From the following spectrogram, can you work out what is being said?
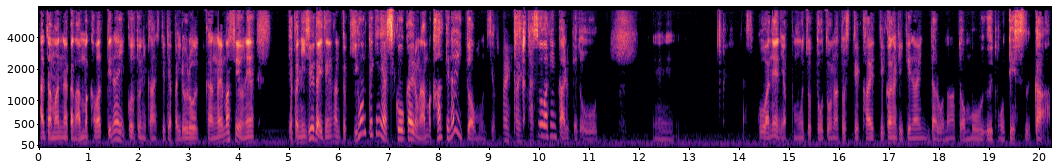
頭の中があんま変わってないことに関してやっぱいろいろ考えますよね。やっぱ20代前半と基本的には思考回路があんま変わってないとは思うんですよ。はい、はい。多少は変化あるけど、うん。そこはね、やっぱもうちょっと大人として変えていかなきゃいけないんだろうなと思うのですが、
